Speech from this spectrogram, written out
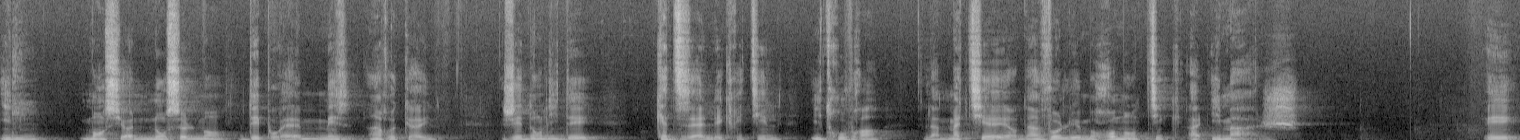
Il mentionne non seulement des poèmes, mais un recueil. J'ai dans l'idée qu'Etzel, écrit-il, y trouvera la matière d'un volume romantique à images. Et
